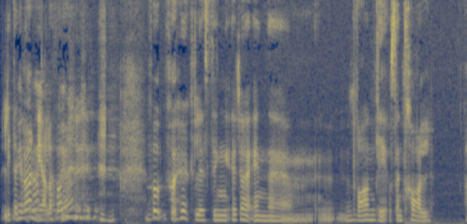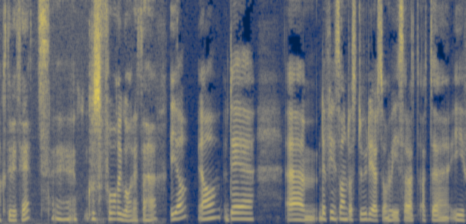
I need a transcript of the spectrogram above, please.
lite grann i alla fall. For, for høytlesing, er det en em, vanlig og sentral aktivitet? Eh, Hvordan foregår dette her? Ja, ja det, ehm, det finns andra studier som visar att, att eh, i,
